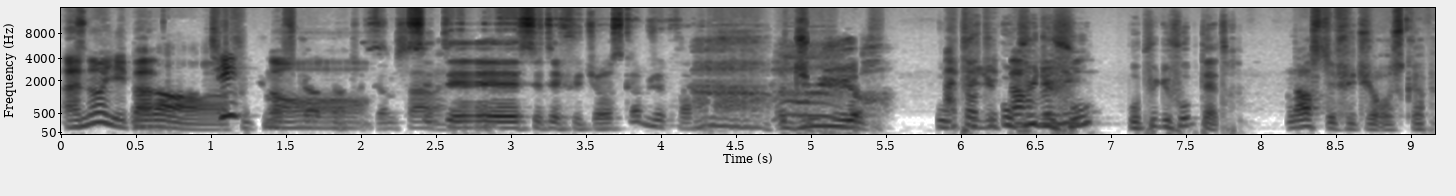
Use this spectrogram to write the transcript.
Ah non, il est Non, pas. non, Si ouais. C'était c'était Futuroscope, je crois. Dur. Ou Attends, plus, du, t'es ou plus du fou Ou plus du fou, peut-être Non, c'était Futuroscope.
